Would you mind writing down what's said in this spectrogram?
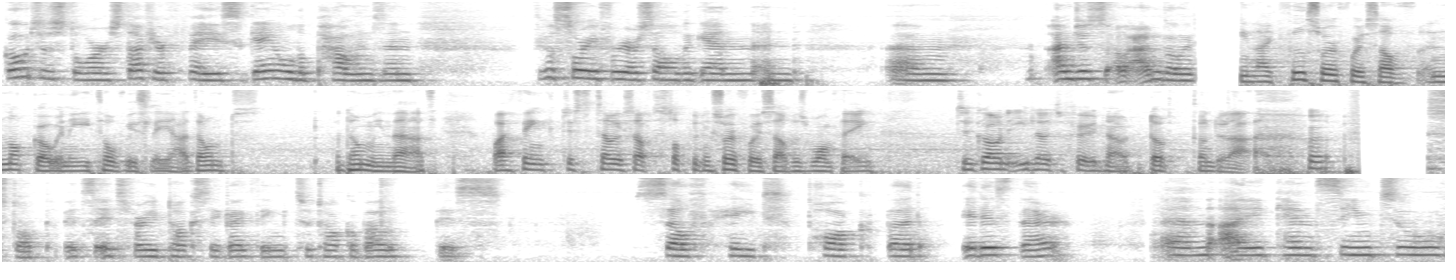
go to the store, stuff your face, gain all the pounds, and feel sorry for yourself again. And um, I'm just, I'm going like feel sorry for yourself and not go and eat obviously i don't i don't mean that but i think just to tell yourself to stop feeling sorry for yourself is one thing to go and eat loads of food no don't don't do that stop it's it's very toxic i think to talk about this self-hate talk but it is there and i can't seem to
